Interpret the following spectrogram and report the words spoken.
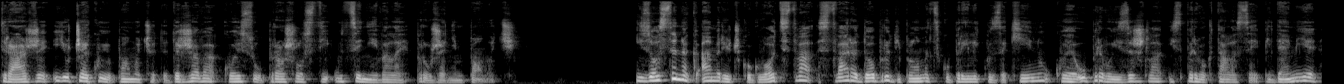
traže i očekuju pomoć od država koje su u prošlosti ucenjivale pružanjem pomoći. Izostanak američkog vođstva stvara dobru diplomatsku priliku za Kinu koja je upravo izašla iz prvog talasa epidemije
